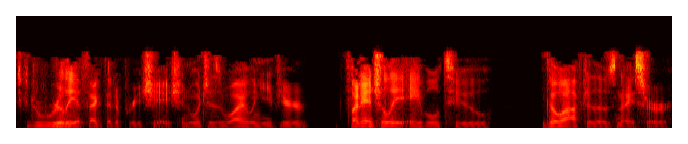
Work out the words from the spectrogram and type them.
which could really affect the depreciation. Which is why when you, if you're financially able to go after those nicer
